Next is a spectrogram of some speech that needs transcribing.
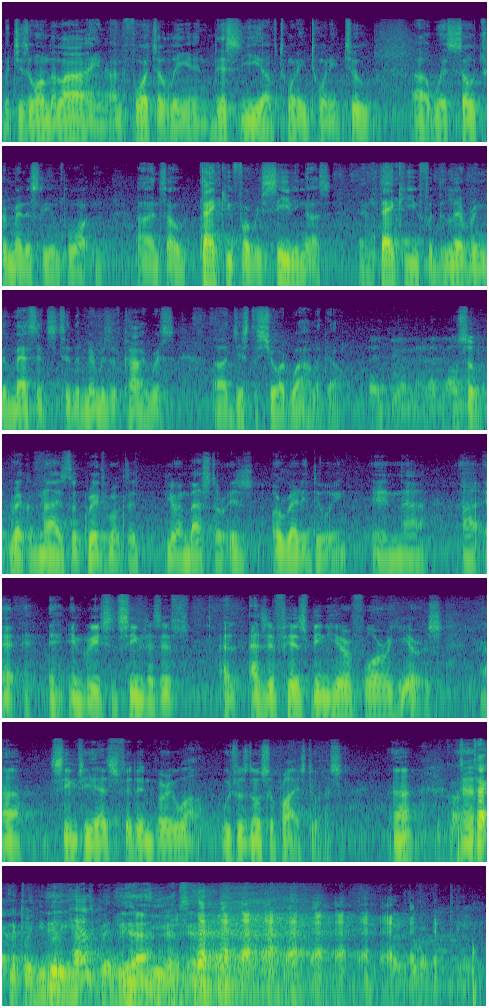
which is on the line, unfortunately, in this year of 2022, uh, was so tremendously important. Uh, and so thank you for receiving us, and thank you for delivering the message to the members of Congress uh, just a short while ago. Thank you. And let me also recognize the great work that your ambassador is already doing in, uh, uh, in Greece. It seems as if, as, as if he has been here for years. Uh, seems he has fit in very well, which was no surprise to us. Huh? Because technically, he really has been here yeah. for years.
